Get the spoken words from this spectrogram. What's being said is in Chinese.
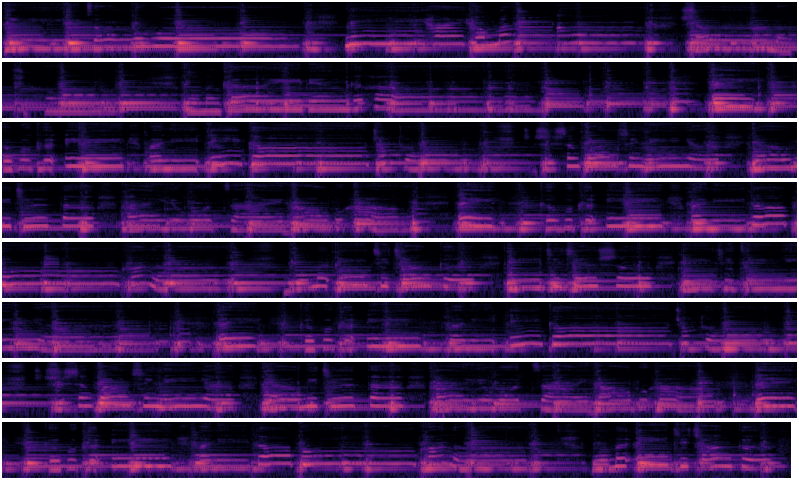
你总问我，你还好吗？什么时候我们可以变更好？哎，可不可以买你一个可不可以买你的不快乐？我们一起唱歌，一起牵手，一起听音乐。哎，可不可以买你一个钟头？只是想关心你唱歌，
